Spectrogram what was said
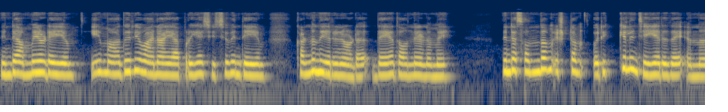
നിന്റെ അമ്മയുടെയും ഈ മാധുര്യവാനായ പ്രിയ ശിശുവിന്റെയും കണ്ണുനീരിനോട് ദയ തോന്നണമേ. നിന്റെ സ്വന്തം ഇഷ്ടം ഒരിക്കലും ചെയ്യരുത് എന്ന്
